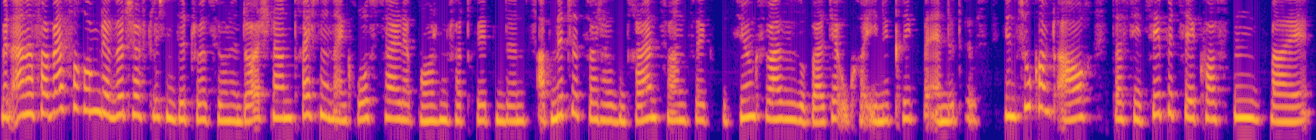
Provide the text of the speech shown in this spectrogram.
Mit einer Verbesserung der wirtschaftlichen Situation in Deutschland rechnen ein Großteil der Branchenvertretenden ab Mitte 2023 bzw. sobald der Ukraine-Krieg beendet ist. Hinzu kommt auch, dass die CPC-Kosten bei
